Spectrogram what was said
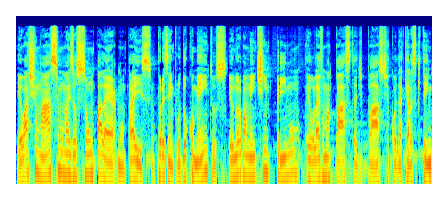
Eu acho o máximo, mas eu sou um palermo para isso. Por exemplo, documentos, eu normalmente imprimo, eu levo uma pasta de plástico, daquelas que tem,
